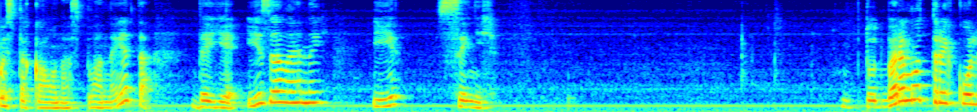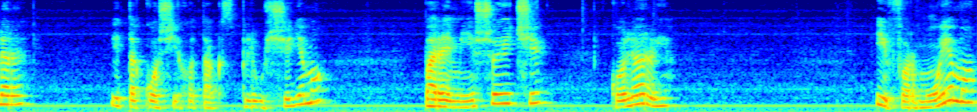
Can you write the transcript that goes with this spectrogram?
Ось така у нас планета, де є і зелений, і синій. Тут беремо три кольори і також їх отак сплющуємо, перемішуючи кольори. І формуємо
